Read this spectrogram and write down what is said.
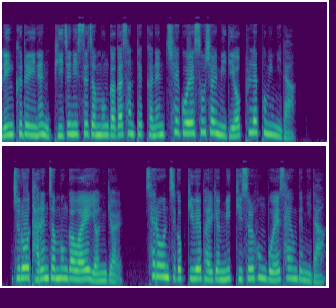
링크드인은 비즈니스 전문가가 선택하는 최고의 소셜미디어 플랫폼입니다. 주로 다른 전문가와의 연결, 새로운 직업 기회 발견 및 기술 홍보에 사용됩니다.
